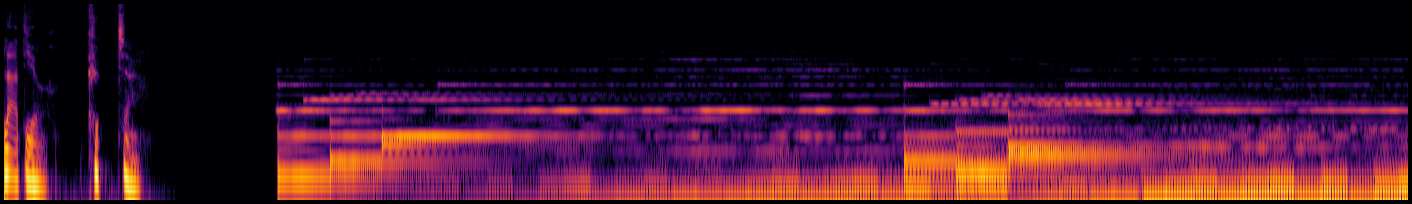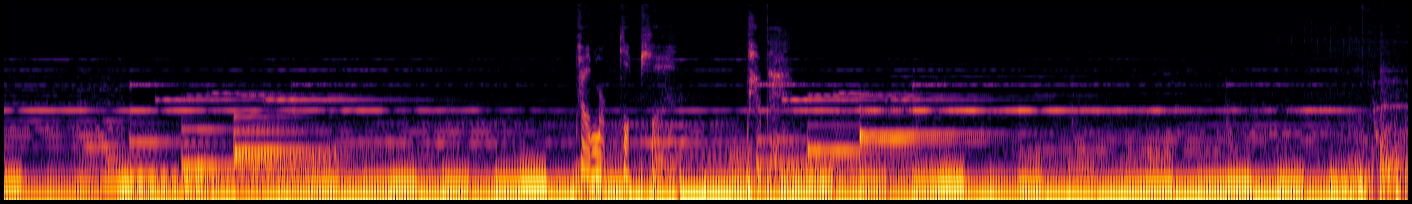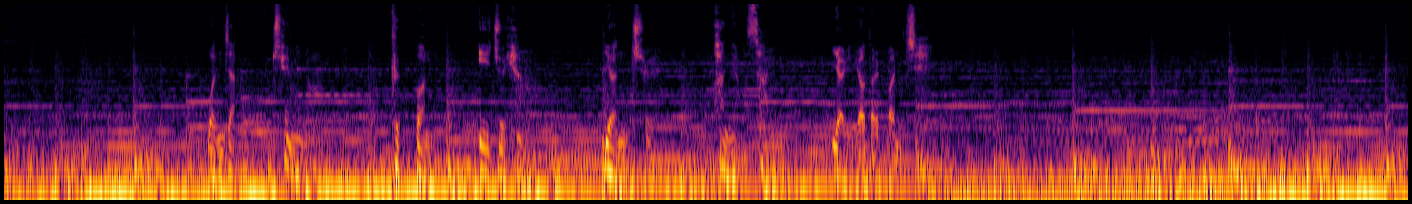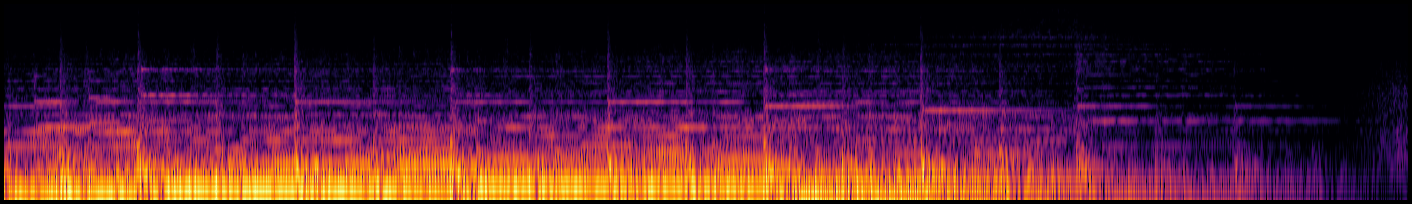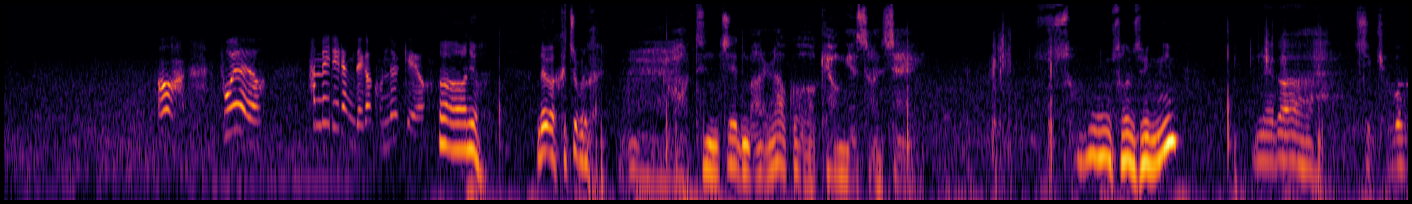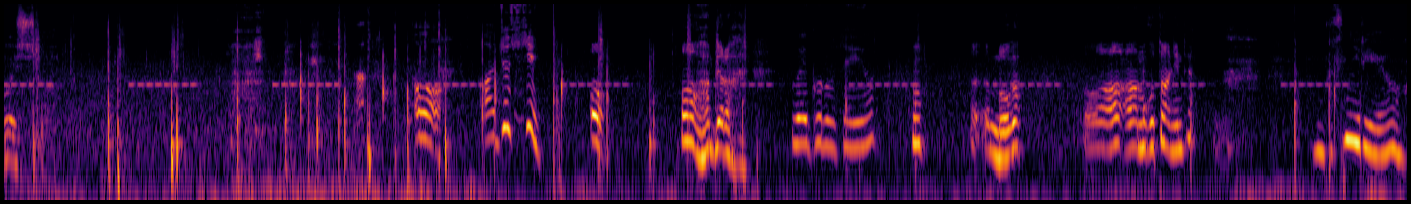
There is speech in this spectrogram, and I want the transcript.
라디오 극장 이주향 연출 황영선 열여덟 번째 어, 보여요. 한밀이랑 내가 건널게요. 아, 아니요. 내가 그쪽으로 가. 허튼 짓 말라고 경혜 선생. 송 선생님? 내가 지켜보고 있어. 어, 아저씨, 어, 어, 한별아. 왜 그러세요? 어, 어, 뭐가? 어, 아, 아무것도 아닌데? 무슨 일이에요?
